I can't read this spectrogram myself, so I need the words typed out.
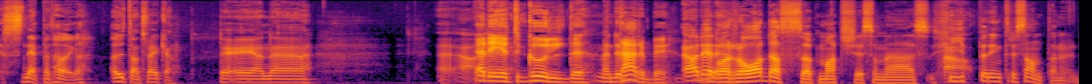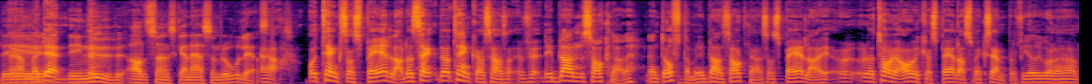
snäppet högre. Utan tvekan. Det är en... Eh, Ja, det är ju ett guldderby. Ja, det det det. bara radas upp matcher som är hyperintressanta nu. Det är, Ja, det- det är nu allsvenskan är som roligast. Ja. Och tänk som spelare, då, då tänker jag så här, för ibland saknar jag det, det är inte ofta men ibland saknar jag det som spelare. Och då tar jag AIK spelare som exempel för Djurgården. Här.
